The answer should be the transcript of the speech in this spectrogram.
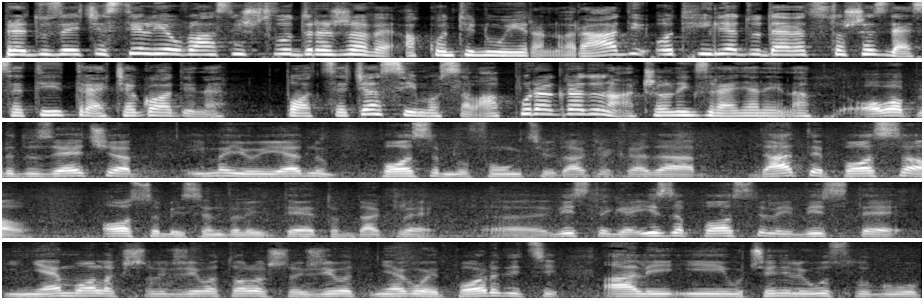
Preduzeće Stil je u vlasništvu države, a kontinuirano radi od 1963. godine. Podseća Simo Salapura, gradonačelnik Zrenjanina. Ova preduzeća imaju jednu posebnu funkciju. Dakle, kada date posao osobi sa invaliditetom, dakle, e, vi ste ga i zaposlili, vi ste i njemu olakšali život, olakšali život njegovoj porodici, ali i učinili uslugu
